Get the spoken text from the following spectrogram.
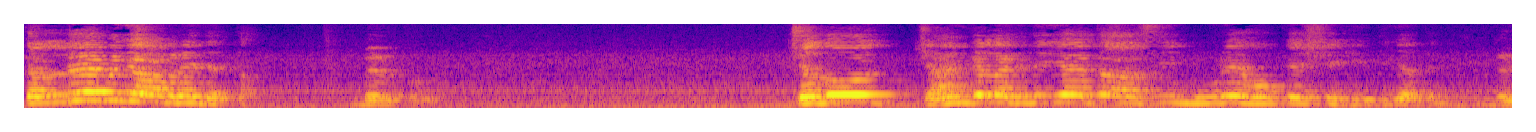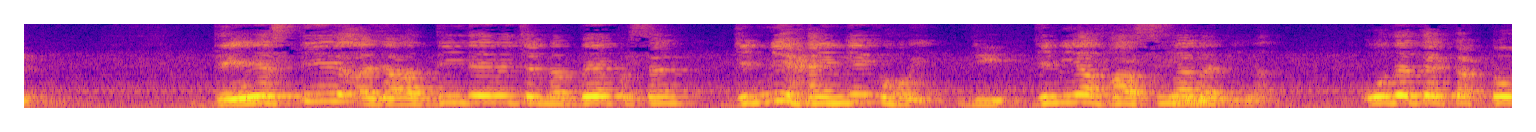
ਕੱਲੇ ਪੰਜਾਬ ਨੇ ਦਿੱਤਾ। ਬਿਲਕੁਲ। ਜਦੋਂ ਜੰਗ ਲੱਗਦੀ ਹੈ ਤਾਂ ਅਸੀਂ ਮੂਰੇ ਹੋ ਕੇ ਸ਼ਹੀਦੀਆਂ ਦਿੰਦੇ ਦੇਸ਼ ਦੀ ਆਜ਼ਾਦੀ ਦੇ ਵਿੱਚ 90% ਜਿੰਨੀ ਹੈਂਗਿੰਗ ਹੋਈ ਜਿੰਨੀਆਂ ਫਾਂਸੀਆਂ। ਲੱਗੀਆਂ ਉਹਦੇ ਤੇ ਘੱਟੋ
